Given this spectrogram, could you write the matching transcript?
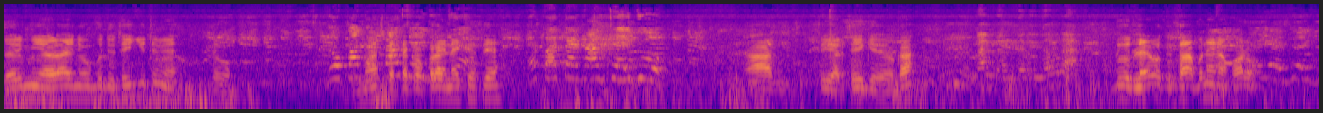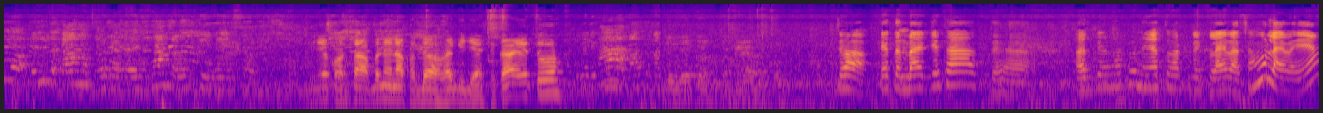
ગરમી, હળાઈ ને એવું બધું થઈ ગયું હતું ને. જુઓ. મસ્ત ટકો કરાવી નાખ્યો છે. હા, તૈયાર થઈ ગયો કા? દૂધ લાવ્યો તું સા બનાવી નાખો, હાલો. એક વાર સા બનાવી નાખો દસ વાગી ગયા છે, કા, એ તો? જો, કેતન બહાર ગયા અડધે હતું ને તો હતું કંઈક લાવ્યા છે. શું લાવ્યા એ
